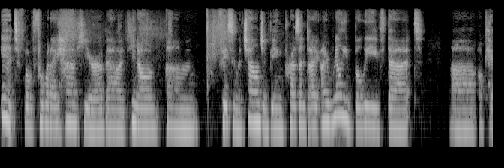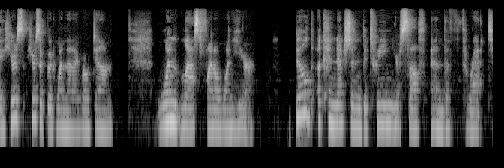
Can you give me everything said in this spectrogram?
it for, for what I had here about, you know, um, facing the challenge and being present. I, I really believe that, uh, okay, here's, here's a good one that I wrote down. One last final one here build a connection between yourself and the threat.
